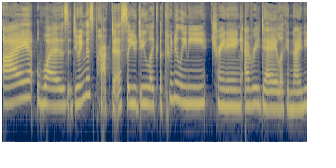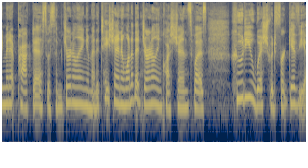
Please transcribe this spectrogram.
I was doing this practice. So you do like a Kundalini training every day, like a 90 minute practice with some journaling and meditation. And one of the journaling questions was, Who do you wish would forgive you?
